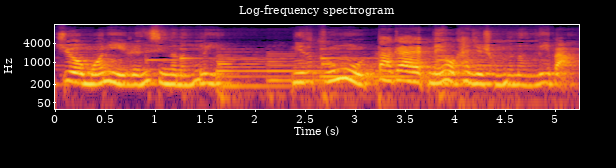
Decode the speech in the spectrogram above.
具有模拟人形的能力。你的祖母大概没有看见虫的能力吧？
